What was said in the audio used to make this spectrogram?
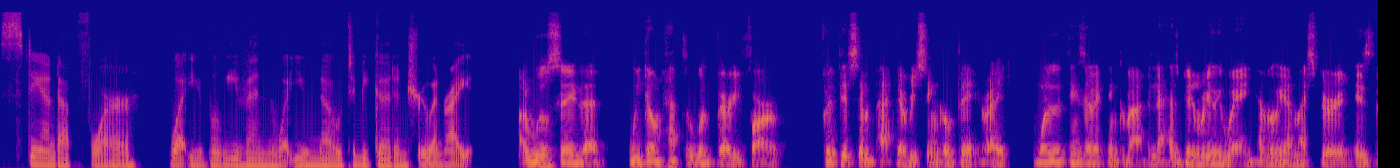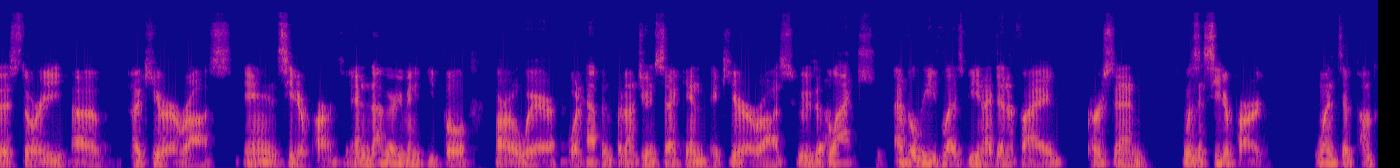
stand up for what you believe in, what you know to be good and true and right. I will say that we don't have to look very far for this impact every single day, right? One of the things that I think about and that has been really weighing heavily on my spirit is the story of Akira Ross in Cedar Park. And not very many people are aware of what happened. But on June 2nd, Akira Ross, who's a Black, I believe, lesbian identified person, was in Cedar Park, went to pump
